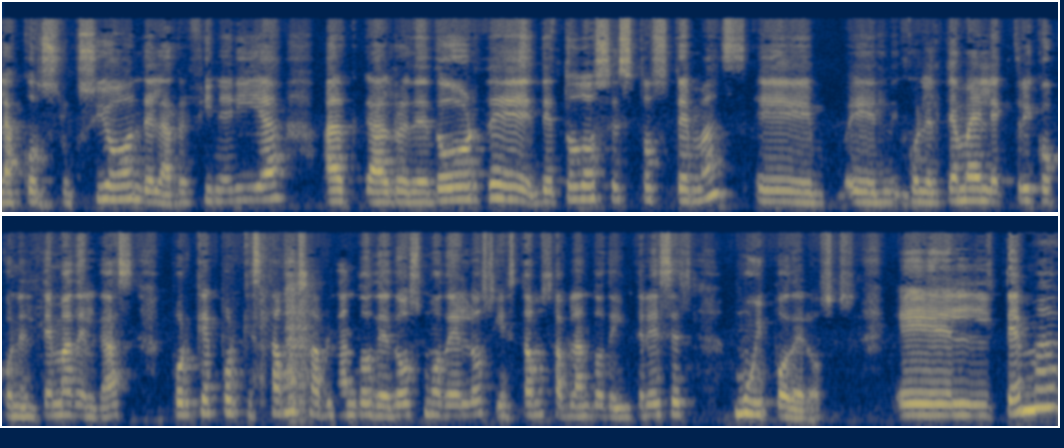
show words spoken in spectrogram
la construcción de la refinería, alrededor de, todos estos temas, eh, con el tema eléctrico, con el tema del gas. ¿Por qué? Porque estamos hablando de dos modelos y estamos hablando de intereses muy poderosos. El tema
